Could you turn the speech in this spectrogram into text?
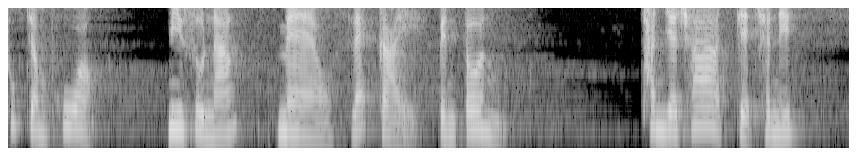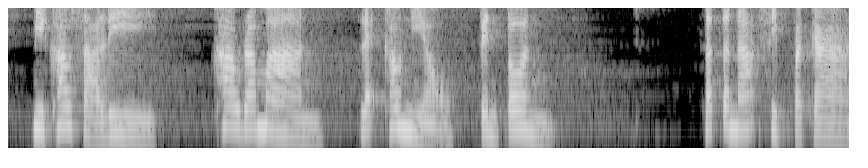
ทุกจำพวก มีสุนัข แมวและไก่เป็นต้น ธัญชาติเจ็ดชนิด มีข้าวสาลี ข้าวรามาน และข้าวเหนียวเป็นต้น รัตนะสิบประการ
